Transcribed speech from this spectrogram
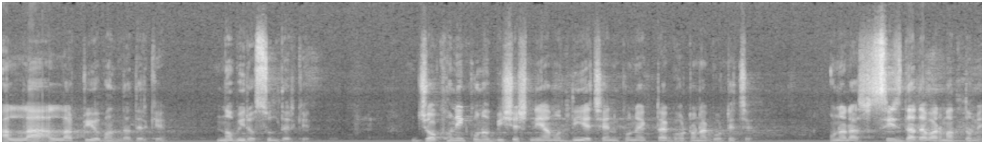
আল্লাহ আল্লাহর প্রিয় বান্দাদেরকে নবী রসুলদেরকে যখনই কোনো বিশেষ নিয়ামত দিয়েছেন কোনো একটা ঘটনা ঘটেছে ওনারা সিজদা দেওয়ার মাধ্যমে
